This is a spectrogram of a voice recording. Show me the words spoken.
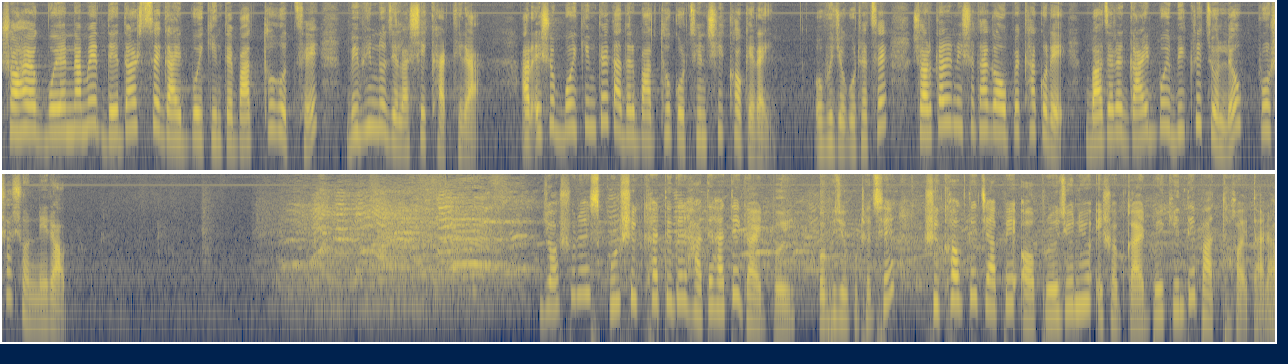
সহায়ক বইয়ের নামে দেদার্সে গাইড বই কিনতে বাধ্য হচ্ছে বিভিন্ন জেলার শিক্ষার্থীরা। আর এসব বই কিনতে তাদের বাধ্য করছেন শিক্ষকেরাই। অভিযোগ উঠেছে, সরকারের নিষেধাজ্ঞা উপেক্ষা করে বাজারে গাইড বই বিক্রি চললেও প্রশাসন নীরব। যশোরের স্কুল শিক্ষার্থীদের হাতে হাতে গাইড বই। অভিযোগ উঠেছে, শিক্ষকদের চাপে অপ্রয়োজনীয় এসব গাইড বই কিনতে বাধ্য হয় তারা।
